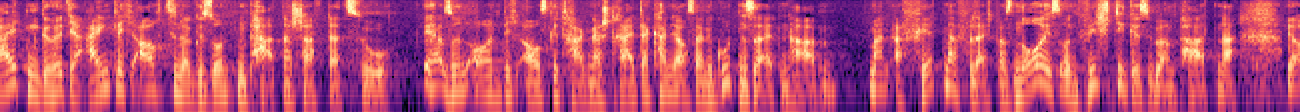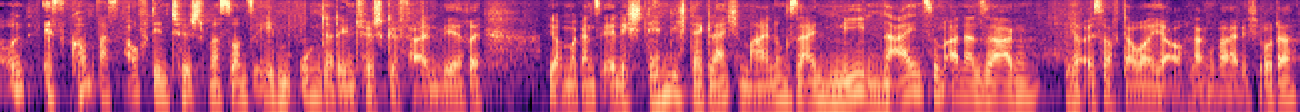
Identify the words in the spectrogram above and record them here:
Streiten gehört ja eigentlich auch zu einer gesunden Partnerschaft dazu. Ja, so ein ordentlich ausgetragener Streit, der kann ja auch seine guten Seiten haben. Man erfährt mal vielleicht was Neues und Wichtiges über einen Partner. Ja, und es kommt was auf den Tisch, was sonst eben unter den Tisch gefallen wäre. Ja, und mal ganz ehrlich, ständig der gleichen Meinung sein, nie Nein zum anderen sagen, ja, ist auf Dauer ja auch langweilig, oder?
